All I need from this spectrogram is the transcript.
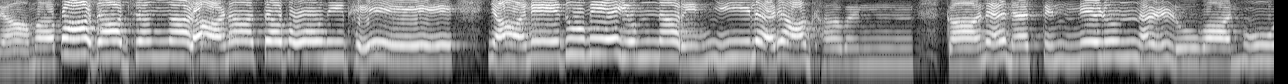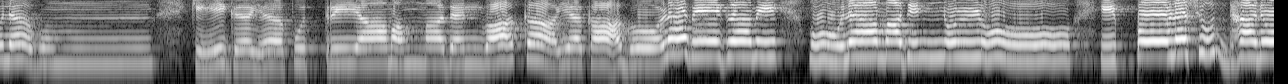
രാമപാദാബ്ജങ്ങളാണാത്തവോ നിധേ. ഞാനേതുമേയും നറിഞ്ഞീല രാഘവൻ കാനനത്തിനെഴുന്നള്ളുവാൻ മൂലവും കേകയ പുത്രിയാമമ്മതൻ വാക്കായ കാഗോള വേഗമേ മൂലമതിനുള്ളൂ ഇപ്പോൾ ശുദ്ധനോ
